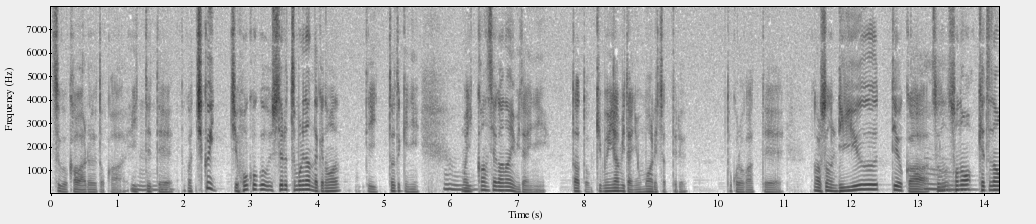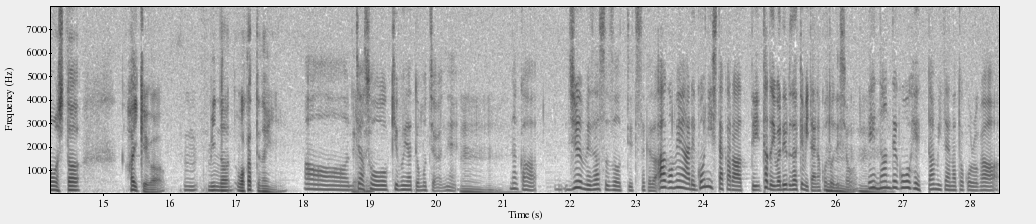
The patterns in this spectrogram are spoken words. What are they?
すぐ変わるとか言ってて、うん、か逐一報告してるつもりなんだけどなって言った時に、まあ、一貫性がないみたいにだと気分屋みたいに思われちゃってるところがあってだからその理由っていうか、そのその決断をした背景がみんな分かってないああ、じゃあそう気分やって思っちゃうよね、うん、なんか10目指すぞって言ってたけどあごめんあれ5にしたからってただ言われるだけみたいなことでしょ、うんうん、えなんで5減ったみたいなところが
